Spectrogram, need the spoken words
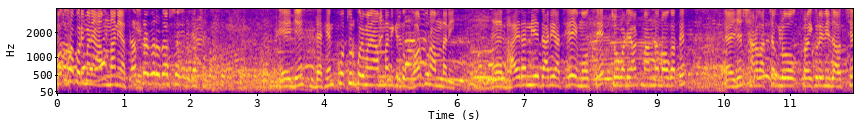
কতটা পরিমাণে আমদানি করো এই যে দেখেন, প্রচুর পরিমাণে আমদানি, কিন্তু ভরপুর আমদানি। ভাইরা নিয়ে দাঁড়িয়ে আছে এই মুহূর্তে চৌবাড়িহাট মান্দা নওগাতে। এই যে সার বাচ্চাগুলো ক্রয় করে নিয়ে যাওয়া হচ্ছে।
